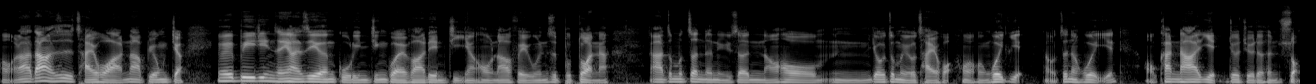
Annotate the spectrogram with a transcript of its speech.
哦，那当然是才华，那不用讲，因为毕竟陈意涵是一个很古灵精怪的发电机，然后那绯闻是不断啊，啊这么正的女生，然后嗯又这么有才华，哦很会演，哦真的会演，哦看她演就觉得很爽，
